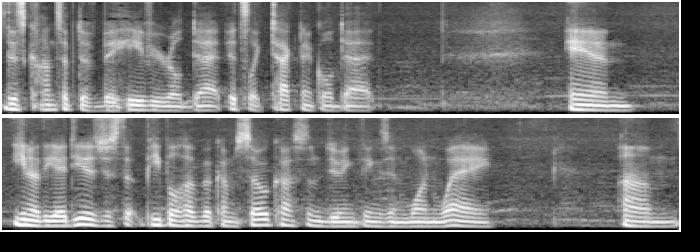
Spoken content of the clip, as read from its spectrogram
this concept of behavioral debt. It's like technical debt. And, you know, the idea is just that people have become so accustomed to doing things in one way. Um,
